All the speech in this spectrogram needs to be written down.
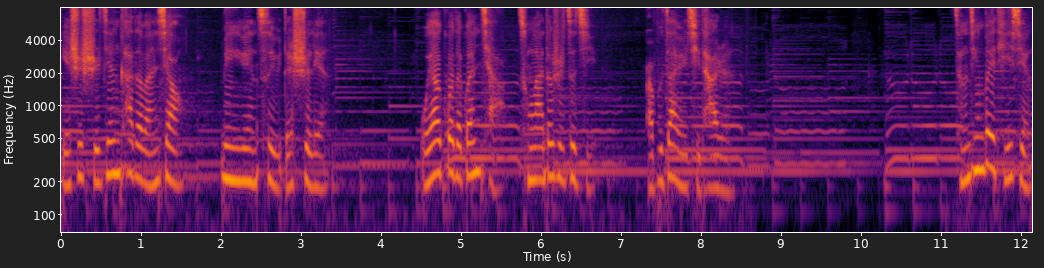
也是时间开的玩笑，命运赐予的试炼。我要过的关卡。从来都是自己，而不在于其他人。曾经被提醒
